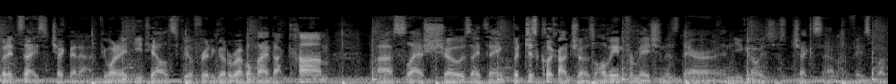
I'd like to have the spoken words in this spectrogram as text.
but it's nice. To check that out. If you want any details, feel free to go to rebel9.com uh, slash shows, I think. But just click on shows. All the information is there, and you can always just check us out on Facebook.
